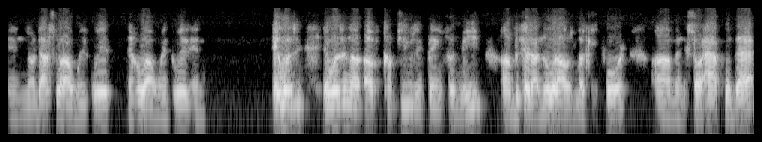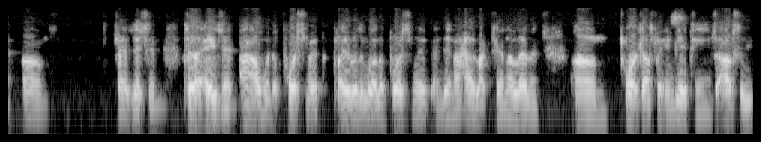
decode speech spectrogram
and you know, that's what I went with and who I went with, and it wasn't it wasn't a, a confusing thing for me um, because I knew what I was looking for. Um, and so after that um, transition to an agent, I, I, went to Portsmouth, played really well at Portsmouth, and then I had like 10 or 11 um, workouts for NBA teams. Obviously,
